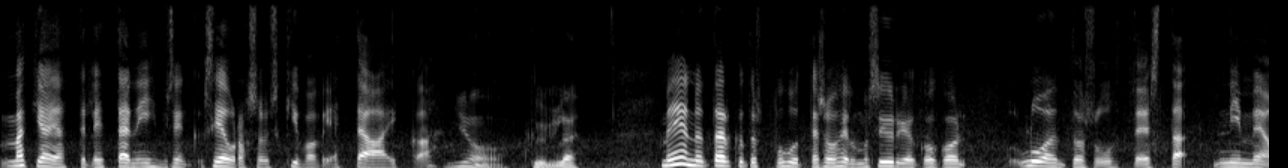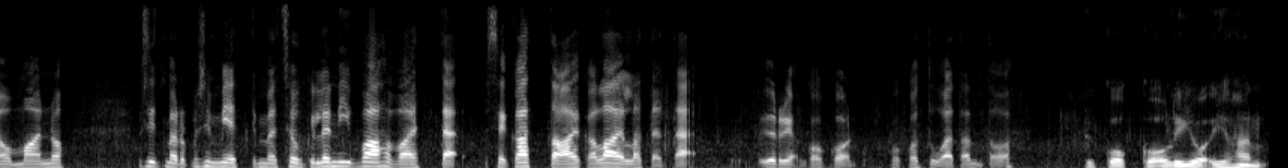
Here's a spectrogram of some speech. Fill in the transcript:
mäkin ajattelin, että tämän ihmisen seurassa olisi kiva viettää aikaa. joo, kyllä. Meidän on tarkoitus puhua tässä ohjelmassa Yrjökokon luontosuhteesta nimenomaan. No, sitten mä rupesin miettimään, että se on kyllä niin vahva, että se kattaa aika lailla tätä Yrjökokon koko tuotantoa. Kokko oli jo ihan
